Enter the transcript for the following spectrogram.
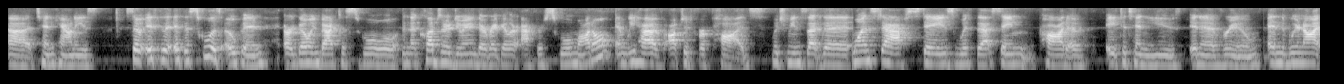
uh, ten counties. So if the if the school is open or going back to school, then the clubs are doing their regular after school model. And we have opted for pods, which means that the one staff stays with that same pod of eight to 10 youth in a room. And we're not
